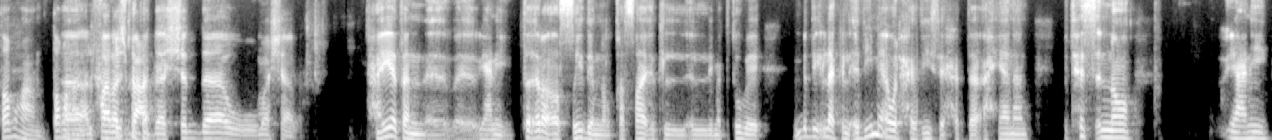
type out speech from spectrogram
طبعا طبعا. آه الفرج بعد الشدة وما شابه. حقيقه آه، يعني تقرأ قصيده من القصائد اللي مكتوبة. بدي أقول لك القديمة أو الحديثة حتى أحيانا بتحس إنه يعني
